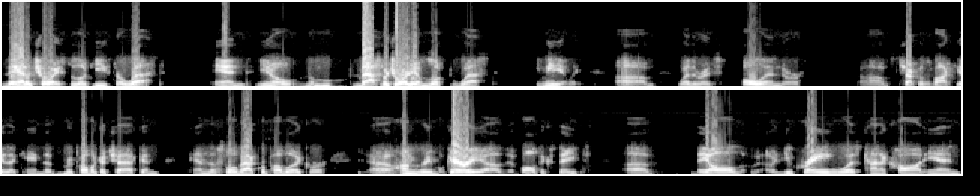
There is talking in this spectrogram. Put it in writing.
They had a choice to look east or west, and you know the vast majority of them looked west immediately. Um, whether it's Poland or uh, Czechoslovakia that came, the Republic of Czech, and and the Slovak Republic or uh, Hungary, Bulgaria, the Baltic states. Uh, they all uh, Ukraine was kind of caught in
